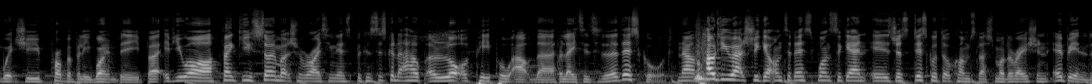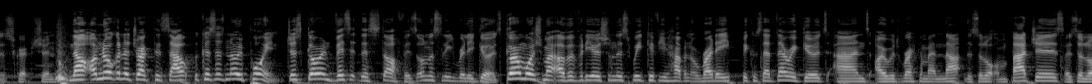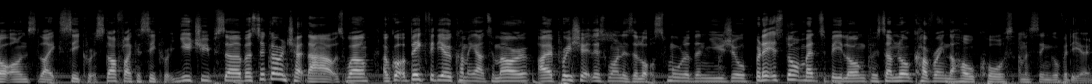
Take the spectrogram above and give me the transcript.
which you probably won't be, but if you are, thank you so much for writing this because it's going to help a lot of people out there related to the Discord. Now, how do you actually get onto this? Once again, it is just discord.com slash moderation. It'll be in the description. Now, I'm not going to drag this out because there's no point. Just go and visit this stuff. It's honestly really good. Go and watch my other videos from this week if you haven't already because they're very good and I would recommend that. There's a lot on badges. There's a lot on like secret stuff like a secret YouTube server. So go and check that out as well. I've got a big video coming out tomorrow. I appreciate this one is a lot smaller than usual, but it is not meant to be long because I'm not covering the whole course on a single video.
